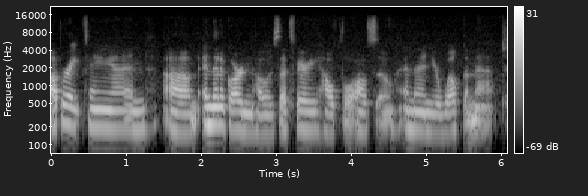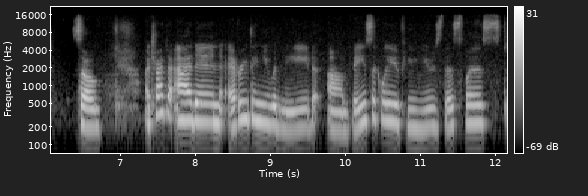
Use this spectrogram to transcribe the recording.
upright fan, um, and then a garden hose. That's very helpful also. And then your welcome mat. So I tried to add in everything you would need. Um, basically, if you use this list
